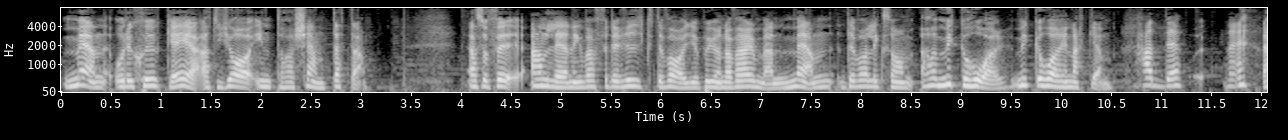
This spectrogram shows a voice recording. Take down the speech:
men och det sjuka är att jag inte har känt detta. Alltså för anledningen varför det rykte var ju på grund av värmen, men det var liksom, mycket hår, mycket hår i nacken. Hade. Nej. Ja,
